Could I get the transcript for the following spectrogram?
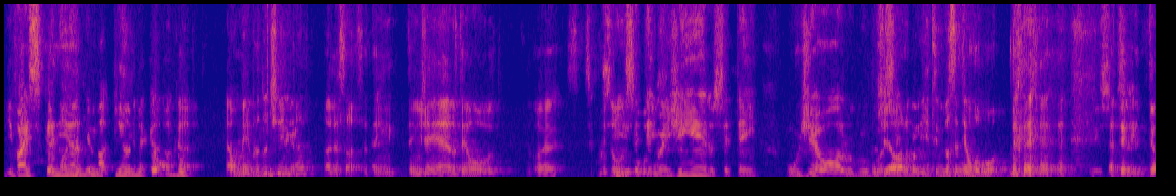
e vai escaneando e mapeando legal, todo o duto. É um membro do time, né? Olha só, você tem, tem engenheiro, tem o. Você comentou Sim, você tem o engenheiro, você tem o geólogo. O geólogo e você tem um robô. Isso, é, tem, tem,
